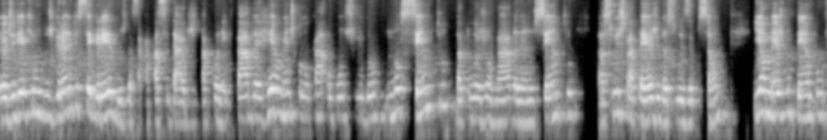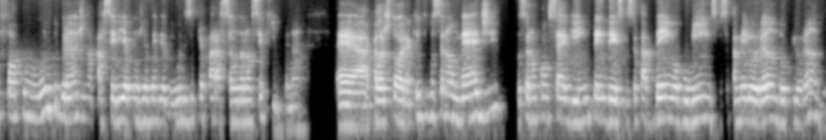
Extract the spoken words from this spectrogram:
Eu diria que um dos grandes segredos dessa capacidade de estar conectado é realmente colocar o consumidor no centro da tua jornada, né, no centro da sua estratégia e da sua execução, e, ao mesmo tempo, um foco muito grande na parceria com os revendedores e preparação da nossa equipe. Né? É aquela história, aquilo que você não mede, você não consegue entender se você está bem ou ruim, se você está melhorando ou piorando,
